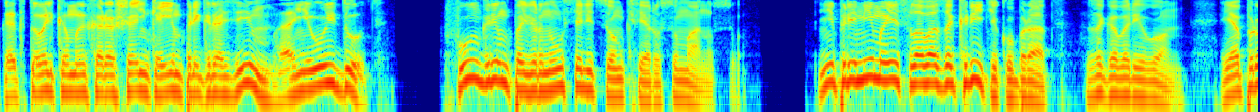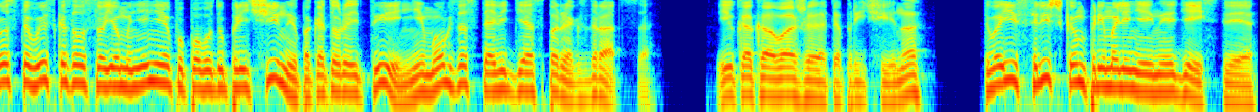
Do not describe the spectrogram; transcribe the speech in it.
«Как только мы хорошенько им пригрозим, они уйдут». Фулгрим повернулся лицом к Ферусу Манусу. «Не прими мои слова за критику, брат», – заговорил он. «Я просто высказал свое мнение по поводу причины, по которой ты не мог заставить Диаспорекс драться». «И какова же эта причина?» «Твои слишком прямолинейные действия».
